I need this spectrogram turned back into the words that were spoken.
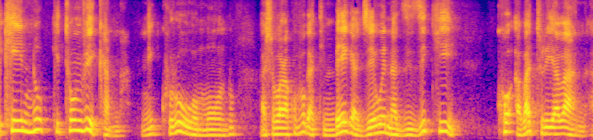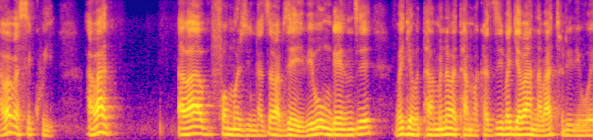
ikintu kitumvikana ni kuri uwo muntu. Ashobora kuvuga ati mbega jewe nazize iki ko abaturiye abana ababasekuye aba- abafomoje inda z'abavyeyi bibungenze barya batama n'abatamakazi barya abana batuririwe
